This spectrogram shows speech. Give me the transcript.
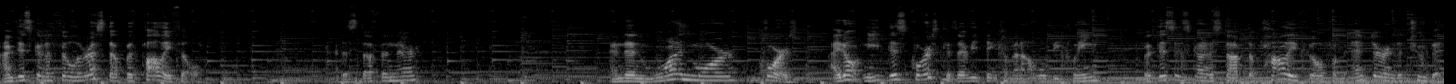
I'm just gonna fill the rest up with polyfill. This stuff in there. And then one more coarse. I don't need this coarse because everything coming out will be clean, but this is gonna stop the polyfill from entering the tubing.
